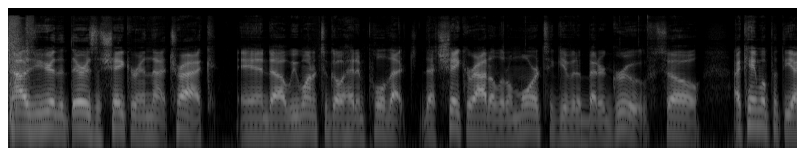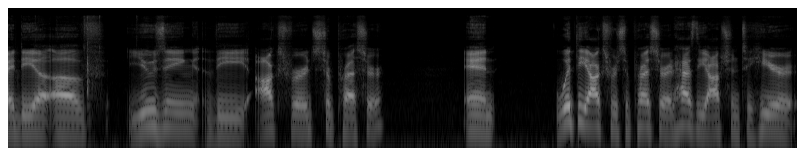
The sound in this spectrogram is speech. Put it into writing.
Now as you hear that there is a shaker in that track, and uh, we wanted to go ahead and pull that, that shaker out a little more to give it a better groove. So I came up with the idea of using the Oxford suppressor and with the Oxford suppressor it has the option to hear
